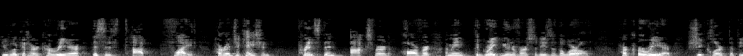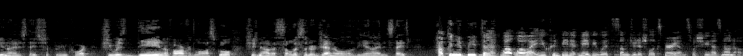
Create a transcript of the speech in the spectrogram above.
you look at her career, this is top flight. Her education, Princeton, Oxford, Harvard, I mean, the great universities of the world. Her career, she clerked at the United States Supreme Court. She was dean of Harvard Law School. She's now the Solicitor General of the United States. How can you beat that? Well, well, wait, you could beat it maybe with some judicial experience, which she has none of.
